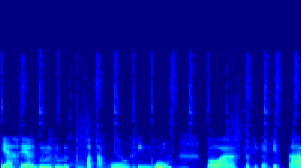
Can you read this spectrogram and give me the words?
ya yang dulu-dulu sempat aku singgung bahwa ketika kita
